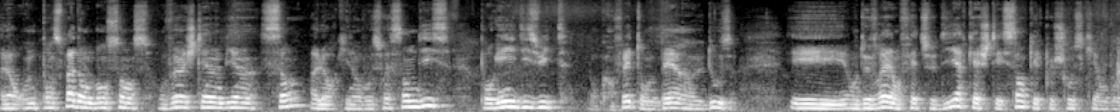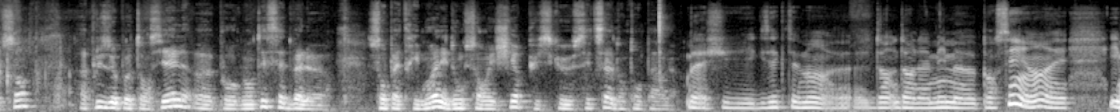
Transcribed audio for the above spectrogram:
Alors on ne pense pas dans le bon sens. On veut acheter un bien 100 alors qu'il en vaut 70 pour gagner 18. Donc en fait on perd euh, 12. Et on devrait en fait se dire qu'acheter 100 quelque chose qui en vaut 100 a plus de potentiel euh, pour augmenter cette valeur. Son patrimoine et donc s'enrichir puisque c'est de ça dont on parle. Bah, je suis exactement euh, dans, dans la même euh, pensée. hein, et,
